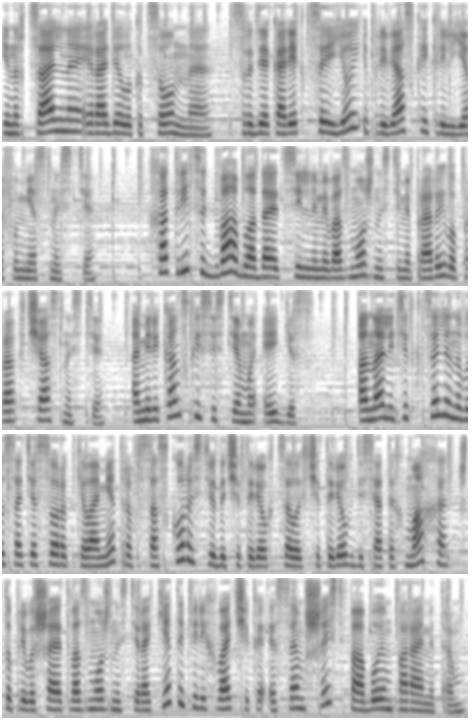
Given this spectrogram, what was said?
инерциальная и радиолокационная, с радиокоррекцией ее и привязкой к рельефу местности. Х-32 обладает сильными возможностями прорыва прав в частности, американской системы Aegis. Она летит к цели на высоте 40 км со скоростью до 4,4 Маха, что превышает возможности ракеты-перехватчика СМ-6 по обоим параметрам.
